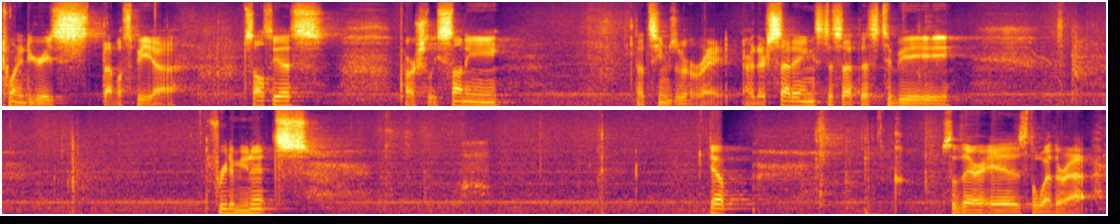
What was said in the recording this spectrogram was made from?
20 degrees, that must be uh, Celsius, partially sunny. That seems about right. Are there settings to set this to be freedom units? Yep. So there is the weather app.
